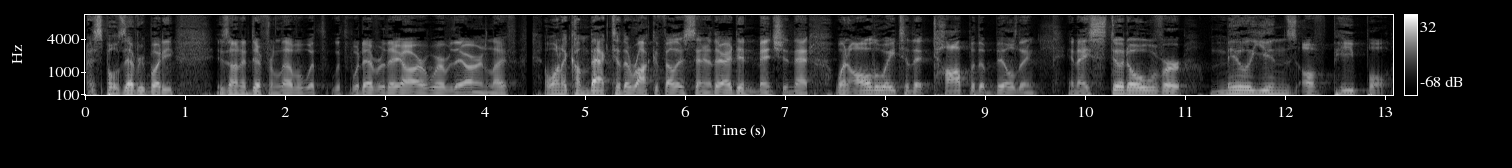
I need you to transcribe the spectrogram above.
I suppose everybody is on a different level with, with whatever they are, wherever they are in life. I want to come back to the Rockefeller Center there. I didn't mention that. Went all the way to the top of the building and I stood over millions of people.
